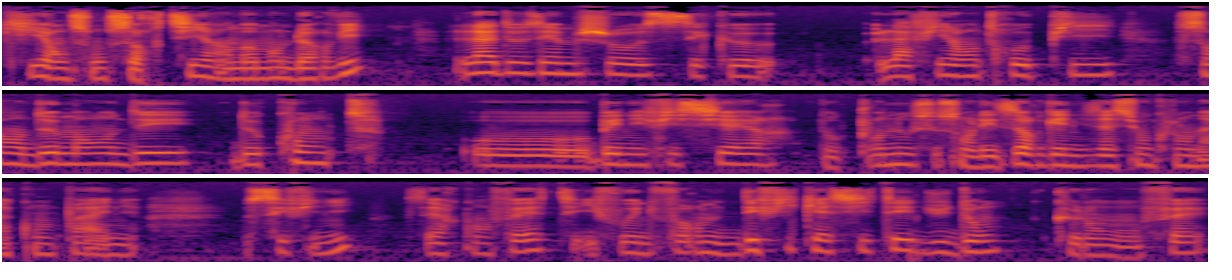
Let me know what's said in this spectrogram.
qui en sont sortis à un moment de leur vie. La deuxième chose, c'est que la philanthropie sans demander de compte aux bénéficiaires, donc pour nous ce sont les organisations que l'on accompagne, c'est fini. C'est-à-dire qu'en fait, il faut une forme d'efficacité du don que l'on fait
